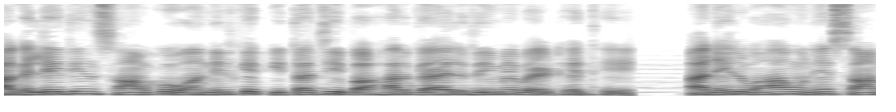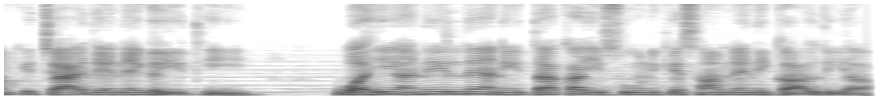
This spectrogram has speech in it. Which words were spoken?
अगले दिन शाम को अनिल के पिताजी बाहर गैलरी में बैठे थे। अनिल वहाँ उन्हें शाम की चाय देने गई थी। वही अनिल ने अनीता का इशू उनके सामने निकाल दिया।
